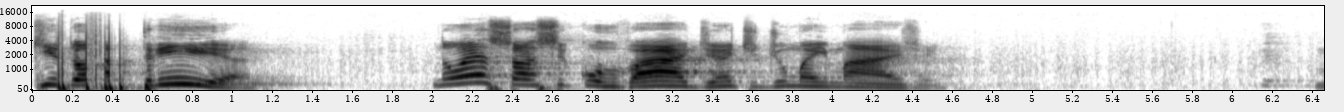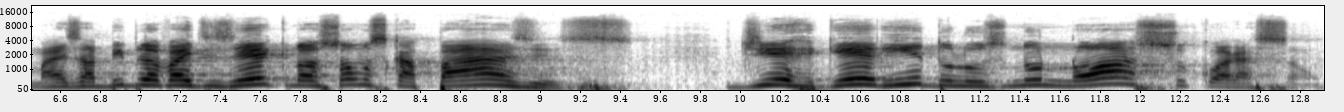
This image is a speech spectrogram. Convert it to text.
que idolatria não é só se curvar diante de uma imagem. Mas a Bíblia vai dizer que nós somos capazes de erguer ídolos no nosso coração.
